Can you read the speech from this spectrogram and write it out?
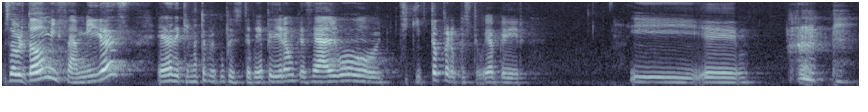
sobre todo mis amigas, era de que no te preocupes, te voy a pedir aunque sea algo chiquito, pero pues te voy a pedir. Y eh,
